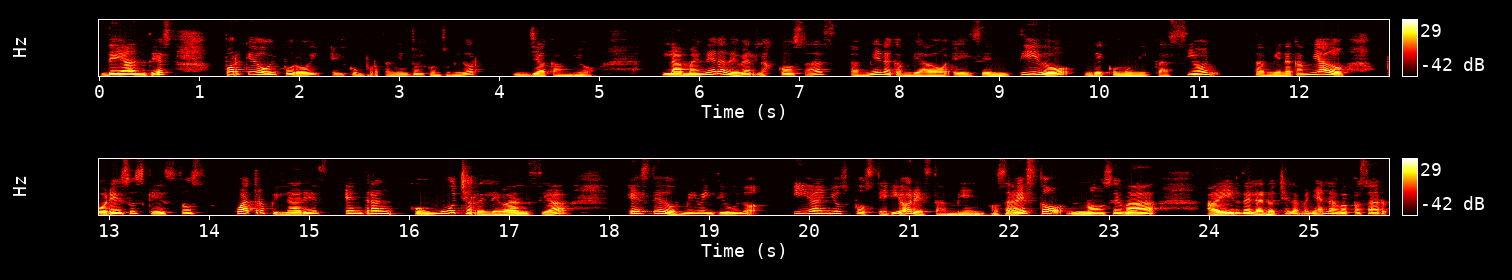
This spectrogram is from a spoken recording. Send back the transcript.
de antes, porque hoy por hoy el comportamiento del consumidor ya cambió. La manera de ver las cosas también ha cambiado, el sentido de comunicación también ha cambiado. Por eso es que estos cuatro pilares entran con mucha relevancia este 2021 y años posteriores también. O sea, esto no se va a ir de la noche a la mañana, va a pasar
